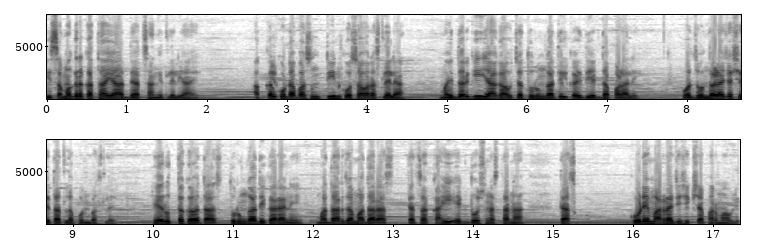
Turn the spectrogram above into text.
ही समग्र कथा या अध्यायात सांगितलेली आहे. अक्कलकोटापासून तीन कोसावर असलेल्या मैदर्गी या गावच्या तुरुंगातील कैदी एकदा पळाले व जोंधळ्याच्या शेतात लपून बसले. हे वृत्त कळताच तुरुंगाधिकाऱ्याने मदार जमादारास त्याचा काही एक दोष नसताना त्यास कोडे मारण्याची शिक्षा फरमावली.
